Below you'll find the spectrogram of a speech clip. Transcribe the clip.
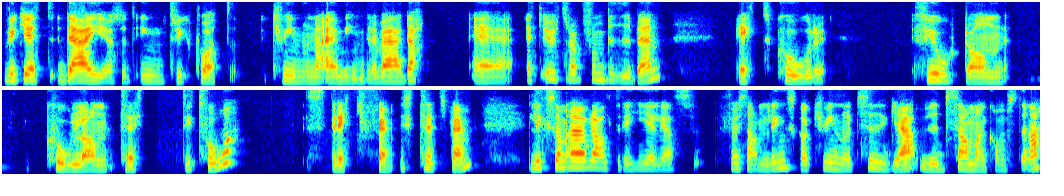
Vilket där ger oss ett intryck på att kvinnorna är mindre värda. Eh, ett utdrag från Bibeln, ett kor 14 kolon 32 streck 35. Liksom överallt i det heligas församling ska kvinnor tiga vid sammankomsterna.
